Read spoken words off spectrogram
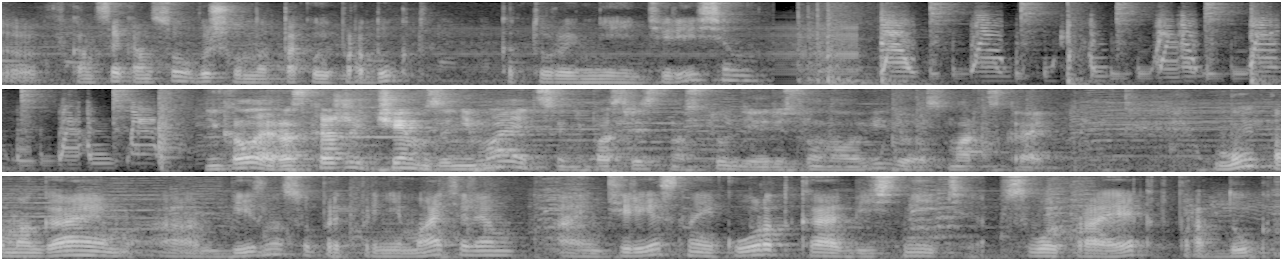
э, в конце концов вышел на такой продукт, который мне интересен. Николай, расскажи, чем занимается непосредственно студия рисованного видео Smart Scribe? Мы помогаем а, бизнесу, предпринимателям а, интересно и коротко объяснить свой проект, продукт.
